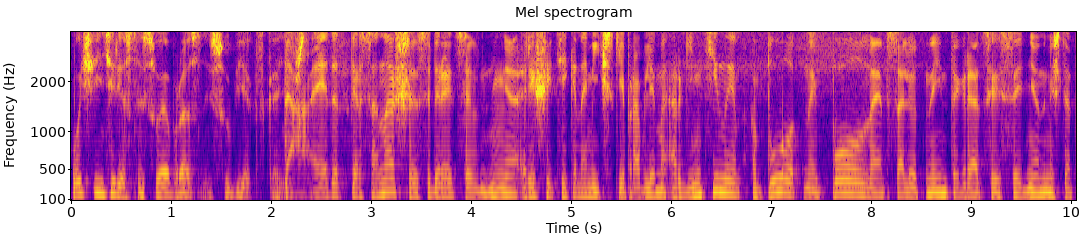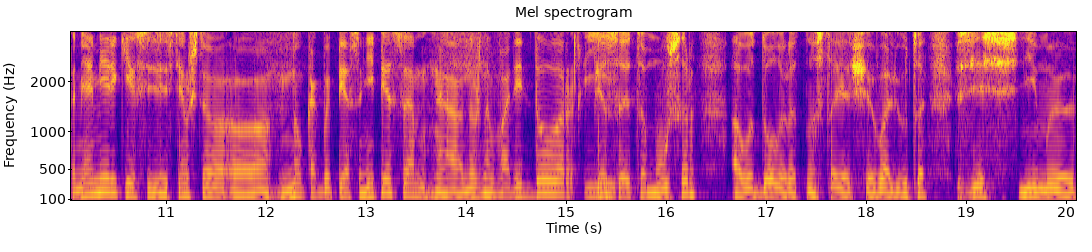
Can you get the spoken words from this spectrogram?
Очень интересный, своеобразный субъект, конечно. Да, этот персонаж собирается решить экономические проблемы Аргентины плотной, полной абсолютной интеграцией с Соединенными Штатами Америки связи с тем, что, э, ну, как бы песо не песо, э, нужно вводить доллар. И... Песо – это мусор, а вот доллар – это настоящая валюта. Здесь с ним э,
